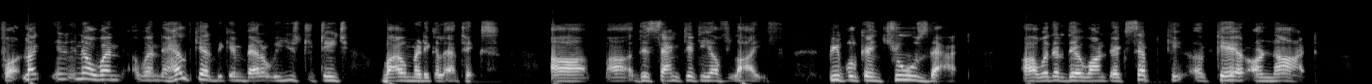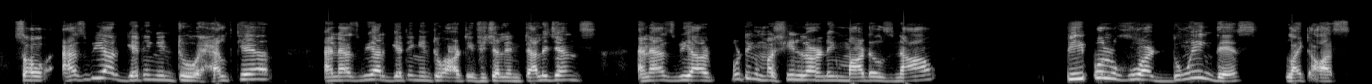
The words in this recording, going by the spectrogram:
for like you know when when healthcare became better, we used to teach biomedical ethics, uh, uh, the sanctity of life. People can choose that uh, whether they want to accept uh, care or not. So as we are getting into healthcare, and as we are getting into artificial intelligence, and as we are putting machine learning models now, people who are doing this, like us,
